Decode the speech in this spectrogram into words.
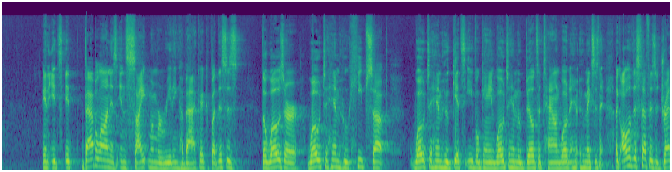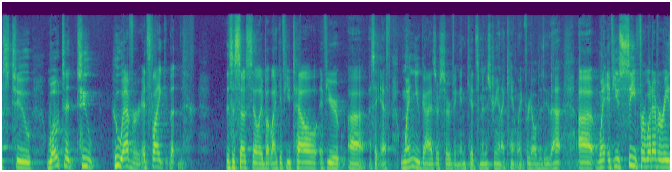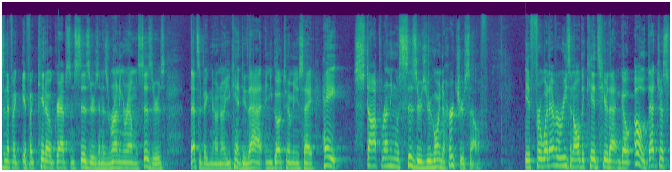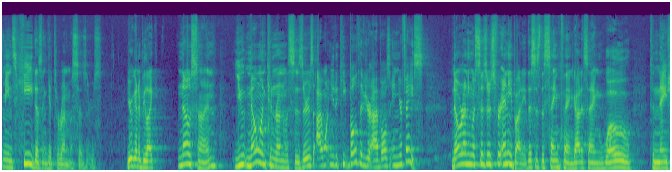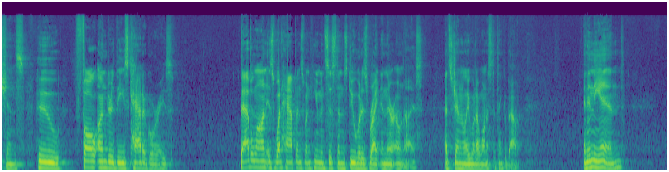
and it's, it, Babylon is in sight when we're reading Habakkuk, but this is the woes are woe to him who heaps up, woe to him who gets evil gain, woe to him who builds a town, woe to him who makes his name. Like all of this stuff is addressed to woe to, to whoever. It's like, the, this is so silly, but like if you tell, if you, uh, I say if, when you guys are serving in kids ministry, and I can't wait for y'all to do that, uh, when, if you see, for whatever reason, if a, if a kiddo grabs some scissors and is running around with scissors, that's a big no no. You can't do that. And you go up to him and you say, hey, stop running with scissors. You're going to hurt yourself. If for whatever reason all the kids hear that and go, oh, that just means he doesn't get to run with scissors, you're going to be like, no, son, you, no one can run with scissors. I want you to keep both of your eyeballs in your face. No running with scissors for anybody. This is the same thing. God is saying, woe to nations who fall under these categories. Babylon is what happens when human systems do what is right in their own eyes. That's generally what I want us to think about. And in the end,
